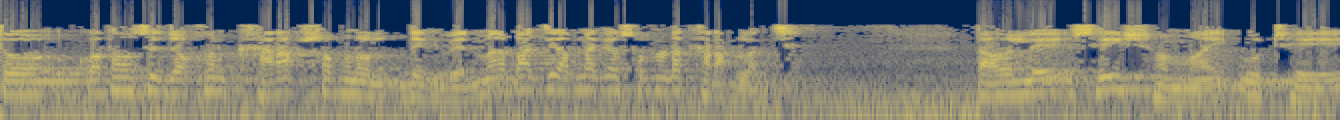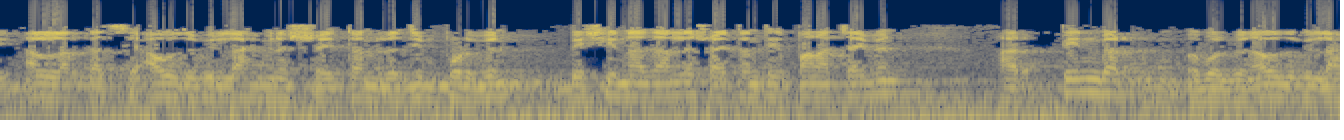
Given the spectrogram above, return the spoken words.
তো কথা হচ্ছে যখন খারাপ স্বপ্ন দেখবেন মানে বাকি আপনাকে স্বপ্নটা খারাপ লাগছে, তাহলে সেই সময় উঠে আল্লাহর কাছে আউজুবিল্লাহ শৈতান রাজিম পড়বেন। বেশি না জানলে শয়তান থেকে পানা চাইবেন। আর তিনবার বলবেন আউজুবিল্লাহ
